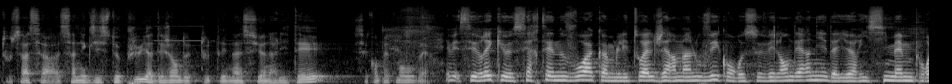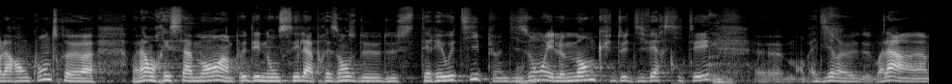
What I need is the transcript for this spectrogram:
Tout ça, ça, ça n'existe plus. Il y a des gens de toutes les nationalités c'est complètement ouvert. Eh c'est vrai que certaines voix, comme l'étoile Germain Louvet qu'on recevait l'an dernier, d'ailleurs ici même pour la rencontre, euh, voilà, ont récemment un peu dénoncé la présence de, stéréotypes, disons, et le manque de diversité. Euh, on va dire, euh, voilà,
